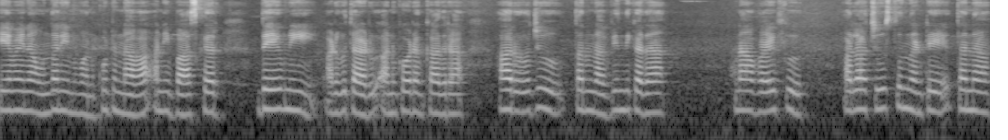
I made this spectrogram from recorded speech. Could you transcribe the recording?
ఏమైనా ఉందని నువ్వు అనుకుంటున్నావా అని భాస్కర్ దేవుని అడుగుతాడు. అనుకోవడం కాదురా. ఆ రోజు తను నవ్వింది కదా. నా వైఫ్ అలా చూస్తుందంటే తన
